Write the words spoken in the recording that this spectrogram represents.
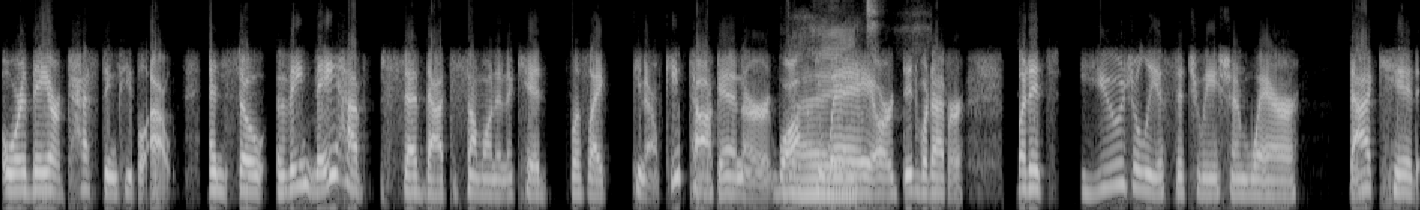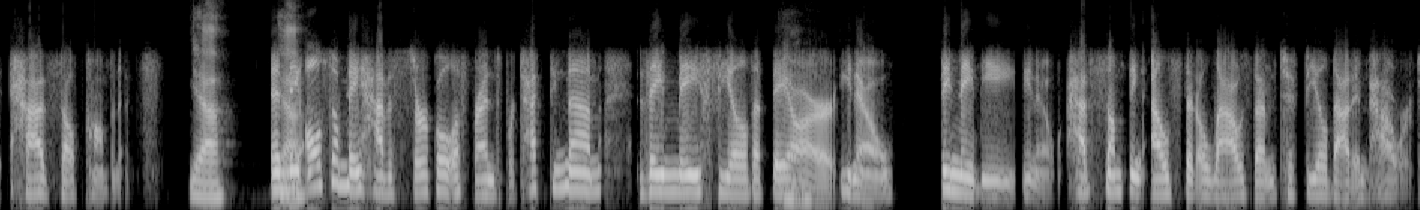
or they are testing people out. And so they may have said that to someone and a kid was like, you know, keep talking or walked Right. away or did whatever. But it's usually a situation where that kid has self-confidence. Yeah, And they also may have a circle of friends protecting them. They may feel that they Yeah. are, you know, they may be, you know, have something else that allows them to feel that empowered.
